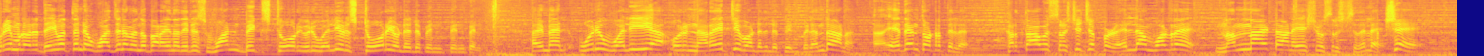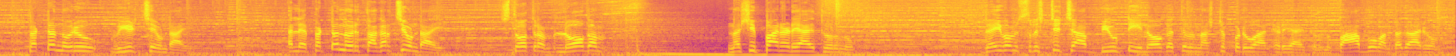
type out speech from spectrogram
പ്രിയമുള്ളൊരു ദൈവത്തിന്റെ വചനം എന്ന് പറയുന്നത് it is one big story ഒരു വലിയൊരു സ്റ്റോറി ഉണ്ട് ഇതിന്റെ പിൻ പിൻപിൽ. ഐ മീൻ ഒരു വലിയ ഒരു നറേറ്റീവ് ഉണ്ട് ഇതിന്റെ പിൻപിൽ. എന്താണ്? ഏതേൻ തോട്ടത്തിൽ കർത്താവ് സൃഷ്ടിച്ചപ്പോൾ എല്ലാം വളരെ നന്നായിട്ടാണ് യേശു സൃഷ്ടിച്ചത് അല്ലേ? പക്ഷേ പെട്ടെന്നൊരു വീഴ്ചയുണ്ടായി. അല്ലേ? പെട്ടെന്നൊരു തകർച്ചയുണ്ടായി. സ്തോത്രം. ലോകം നശിപ്പാനിടയായി തീർന്നു. ദൈവം സൃഷ്ടിച്ച ബ്യൂട്ടി ലോകത്തിൽ നഷ്ടപ്പെടുവാൻ ഇടയായി തീർന്നു. പാപവും അന്ധകാരവും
